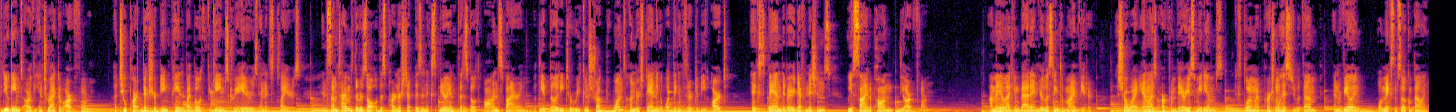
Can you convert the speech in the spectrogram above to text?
Video games are the interactive art form, a two part picture being painted by both the game's creators and its players. And sometimes the result of this partnership is an experience that is both awe inspiring, with the ability to reconstruct one's understanding of what they consider to be art and expand the very definitions we assign upon the art form. I'm Ayo Akingbade, and you're listening to Mind Theater, the show where I analyze art from various mediums, exploring my personal history with them, and revealing what makes them so compelling.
